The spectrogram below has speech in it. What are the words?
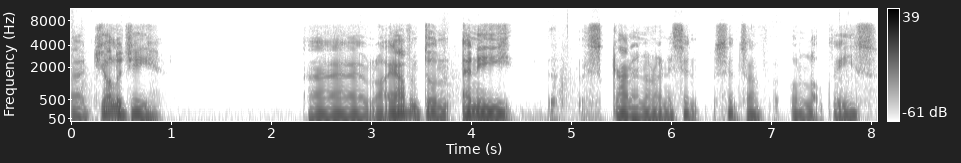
Uh, geology. Uh, right, I haven't done any scanning or anything since I've unlocked these.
